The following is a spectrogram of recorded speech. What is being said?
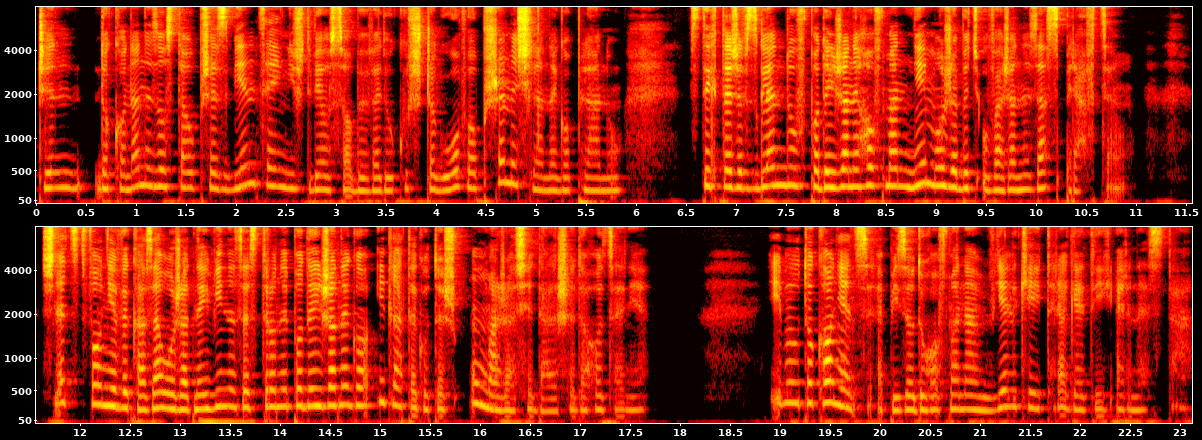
czyn dokonany został przez więcej niż dwie osoby według szczegółowo przemyślanego planu. Z tych też względów podejrzany Hoffman nie może być uważany za sprawcę. Śledztwo nie wykazało żadnej winy ze strony podejrzanego i dlatego też umarza się dalsze dochodzenie. I był to koniec epizodu Hoffmana wielkiej tragedii Ernesta.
